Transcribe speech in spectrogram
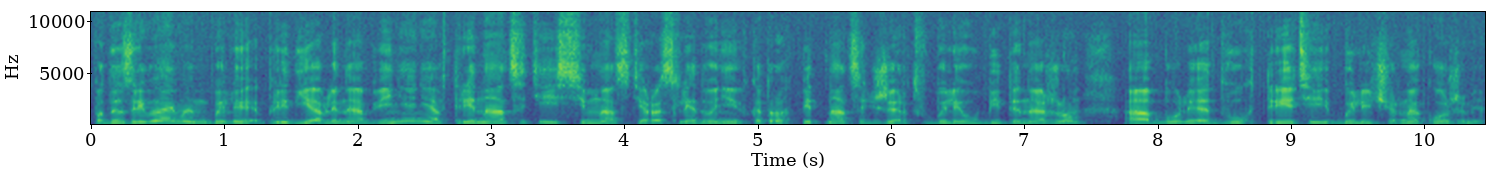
Подозреваемым были предъявлены обвинения в 13 из 17 расследований, в которых 15 жертв были убиты ножом, а более двух третей были чернокожими.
